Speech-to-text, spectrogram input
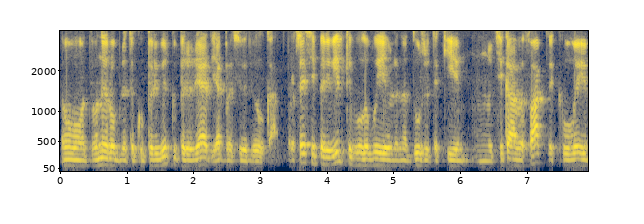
От вони роблять таку перевірку, перевіряють, як працюють ВЛК. В процесі перевірки було виявлено дуже такі цікаві факти, коли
